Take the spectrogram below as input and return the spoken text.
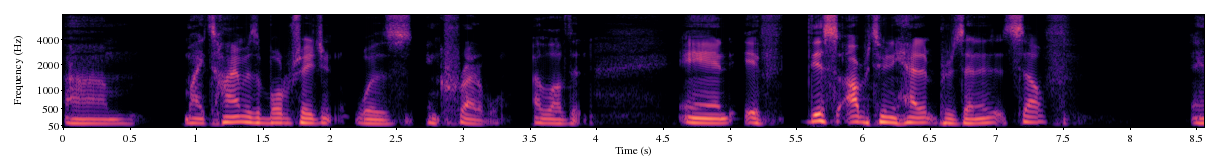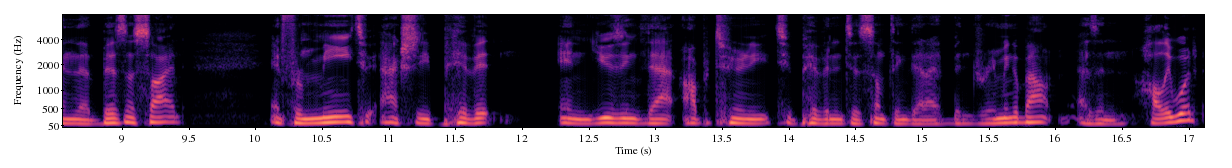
Um, my time as a border agent was incredible. I loved it. And if this opportunity hadn't presented itself, in the business side. And for me to actually pivot and using that opportunity to pivot into something that I've been dreaming about, as in Hollywood,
